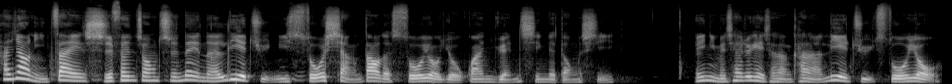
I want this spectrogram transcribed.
他要你在十分钟之内呢，列举你所想到的所有有关圆形的东西。诶，你们现在就可以想想看啊，列举所有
